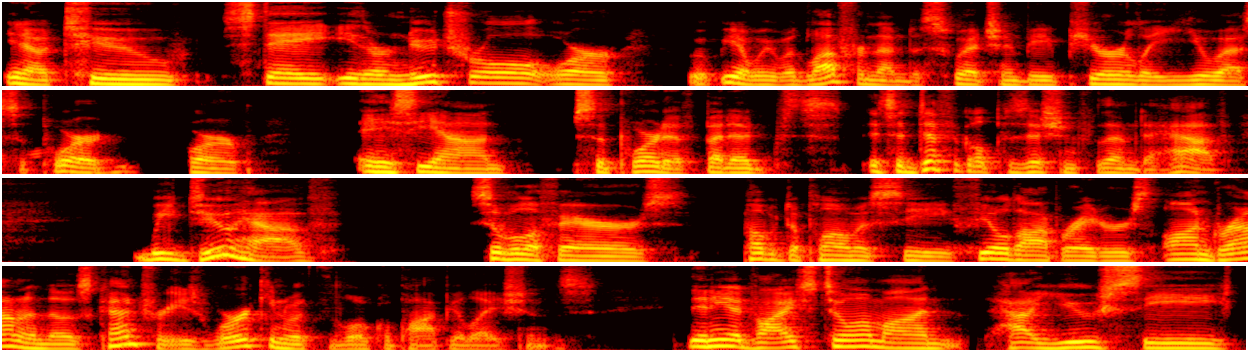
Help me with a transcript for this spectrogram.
You know, to stay either neutral or you know we would love for them to switch and be purely U.S. support or ASEAN supportive, but it's it's a difficult position for them to have. We do have civil affairs, public diplomacy, field operators on ground in those countries working with the local populations. Any advice to them on how you see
